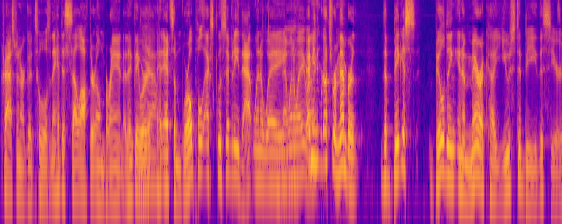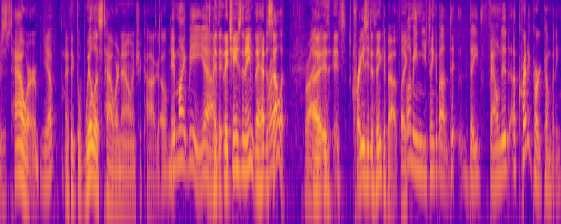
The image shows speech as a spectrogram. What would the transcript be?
Craftsman are good tools, and they had to sell off their own brand. I think they were Yeah. had, some Whirlpool exclusivity that went away. That went away, I mean, let's remember the biggest building in America used to be the Sears Tower. Yep. I think the Willis Tower now in Chicago. it might be. Yeah. I think they changed the name. They had to Right. sell it. Right. Uh, it, it's crazy to think about. Like well, I mean, you think about th- they founded a credit card company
